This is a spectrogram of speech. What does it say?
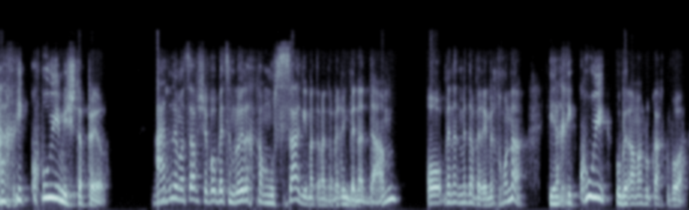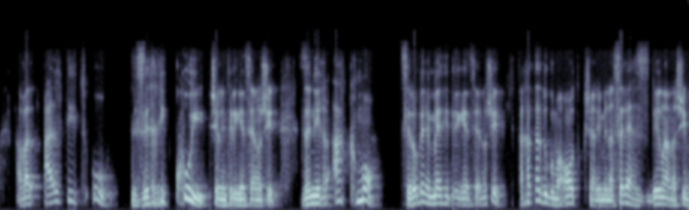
החיקוי משתפר. עד למצב שבו בעצם לא יהיה לך מושג אם אתה מדבר עם בן אדם או מדבר עם מכונה, כי החיקוי הוא ברמה כל כך גבוהה, אבל אל תטעו, זה חיקוי של אינטליגנציה אנושית, זה נראה כמו, זה לא באמת אינטליגנציה אנושית. אחת הדוגמאות כשאני מנסה להסביר לאנשים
